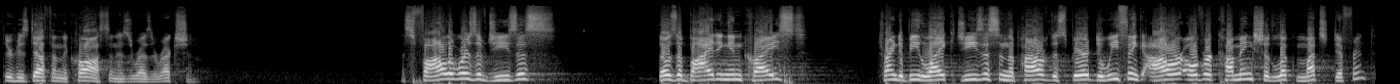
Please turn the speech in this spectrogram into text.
through his death on the cross and his resurrection. As followers of Jesus, those abiding in Christ, trying to be like Jesus in the power of the Spirit, do we think our overcoming should look much different?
